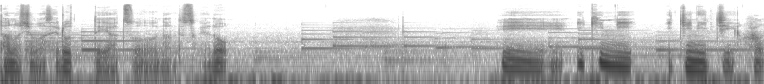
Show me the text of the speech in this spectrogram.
楽しませるってやつなんですけど、えー、行きに1日半。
